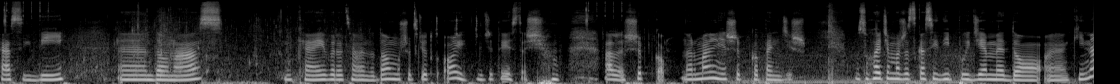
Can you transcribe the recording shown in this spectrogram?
Cassidy do nas. Okej, wracamy do domu szybciutko. Oj, gdzie ty jesteś? Ale szybko, normalnie szybko pędzisz. No słuchajcie, może z Cassidy pójdziemy do e, kina?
